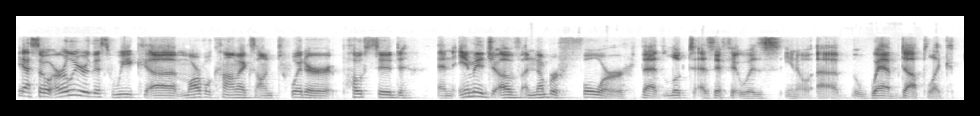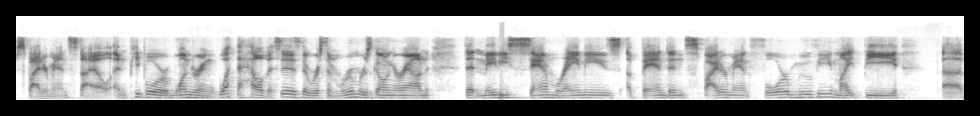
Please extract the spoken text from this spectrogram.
Yeah, so earlier this week, uh, Marvel Comics on Twitter posted an image of a number four that looked as if it was, you know, uh, webbed up like Spider-Man style, and people were wondering what the hell this is. There were some rumors going around that maybe Sam Raimi's abandoned Spider-Man four movie might be uh,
